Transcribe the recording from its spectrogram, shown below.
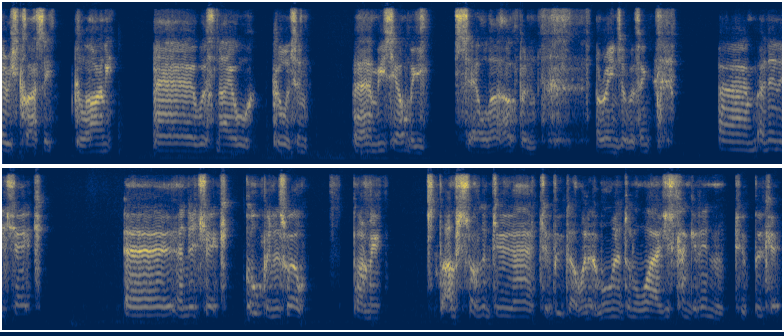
Irish Classic, Killarney, uh, with Niall Quillerton. Um, he's helped me set all that up and arrange everything. Um, and then the Czech, uh, and the Czech Open as well. Pardon me. But I'm struggling to uh, to book that one at the moment. I don't know why. I just can't get in to book it.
